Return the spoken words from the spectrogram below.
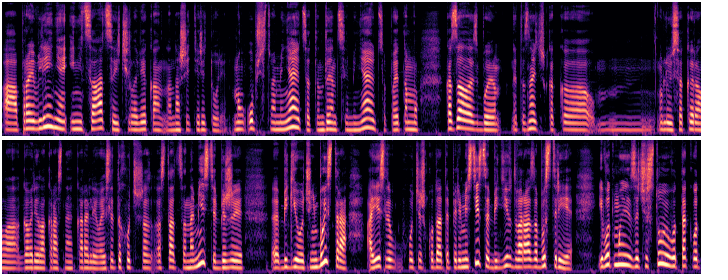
а, проявления инициации человека на нашей территории. Ну, общество меняется, тенденции меняются, поэтому, казалось бы, это, знаешь, как э, у Льюиса Кэрролла говорила «Красная королева», если ты хочешь остаться на месте, бежи, э, беги очень быстро, а если хочешь куда-то переместиться, беги в два раза быстрее. И вот мы зачастую вот так вот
